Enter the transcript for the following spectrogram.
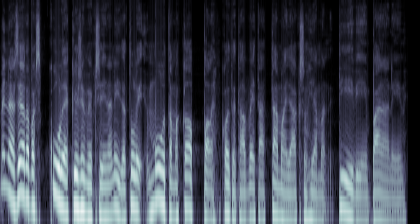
Mennään seuraavaksi kuulijakysymyksiin, ja niitä tuli muutama kappale. Koitetaan vetää tämä jakso hieman tiiviimpänä, niin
